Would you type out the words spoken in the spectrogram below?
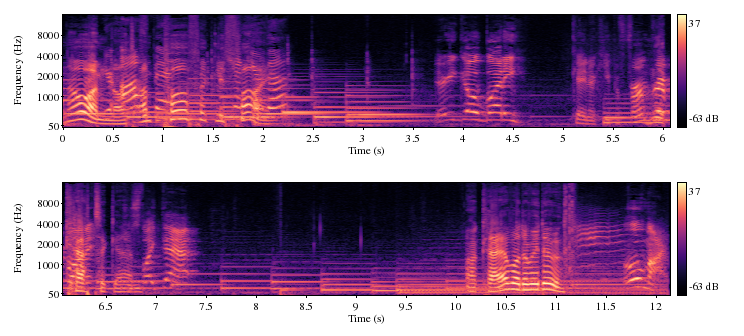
no, I'm You're not. off, I'm Ben. perfectly Can't fine. hear that? There you go, buddy. Okay, now keep a firm The grip on cat it. again. Just like that. Okay, what do we do? Oh my.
